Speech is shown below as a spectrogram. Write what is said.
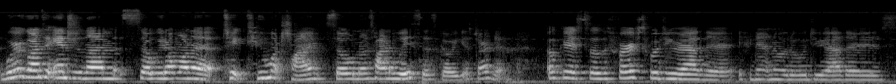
we're going to answer them so we don't want to take too much time. So no time to waste. Let's go and get started. Okay, so the first would you rather, if you don't know what a would you rather is,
